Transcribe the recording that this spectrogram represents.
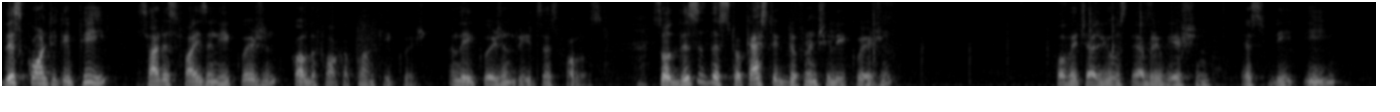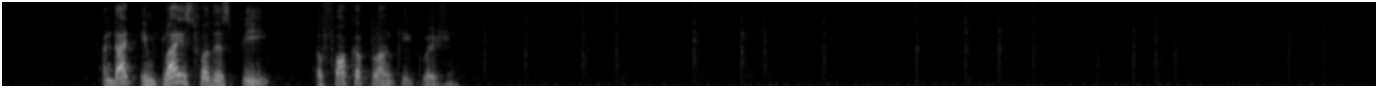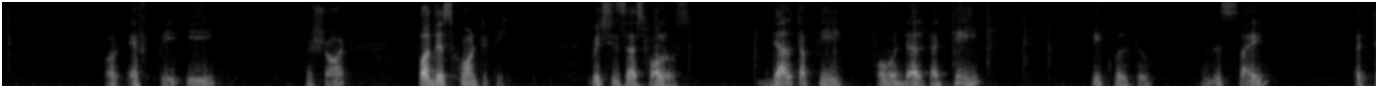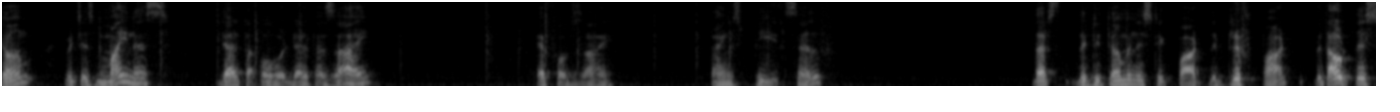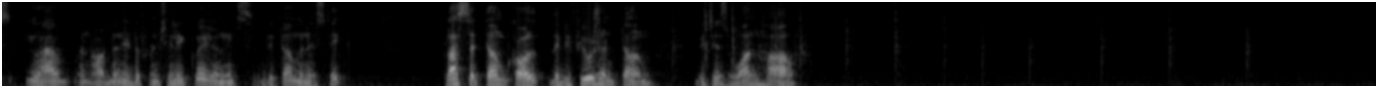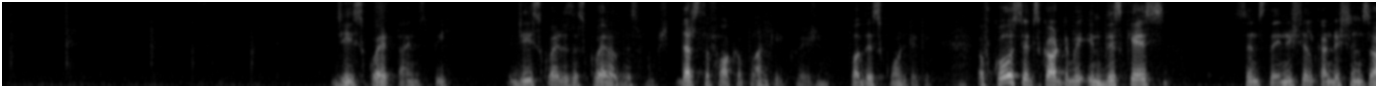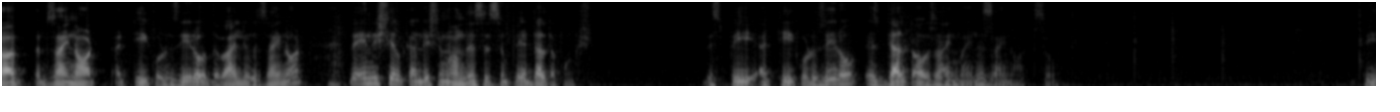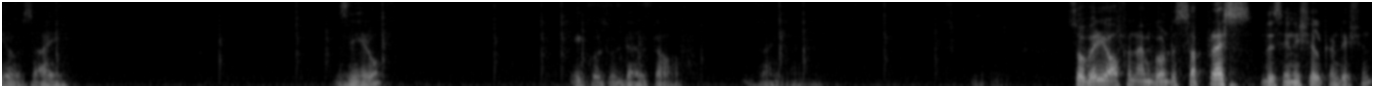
This quantity P satisfies an equation called the Fokker-Planck equation and the equation reads as follows. So this is the stochastic differential equation for which I will use the abbreviation SDE and that implies for this P a Fokker-Planck equation or FPE for short for this quantity which is as follows. Delta P over delta T equal to on this side a term which is minus delta over delta xi f of xi times P itself. That is the deterministic part the drift part. Without this you have an ordinary differential equation. It is deterministic plus a term called the diffusion term which is 1 half g squared times p. g squared is the square of this function. That is the Fokker-Planck equation for this quantity. Of course it has got to be in this case since the initial conditions are at xi naught at t equal to 0 the value is xi naught. The initial condition on this is simply a delta function this p at t equal to 0 is delta of xi minus xi naught. So, p of xi 0 equal to delta of xi minus so very often I am going to suppress this initial condition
